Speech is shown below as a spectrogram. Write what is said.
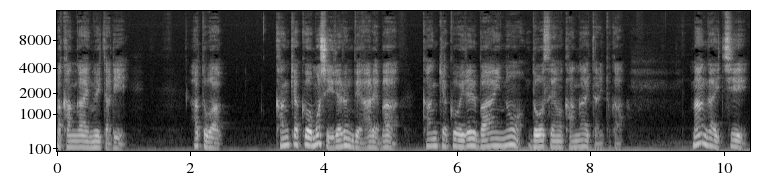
ま考え抜いたり、あとは観客をもし入れるんであれば、観客を入れる場合の動線を考えたりとか、万が一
